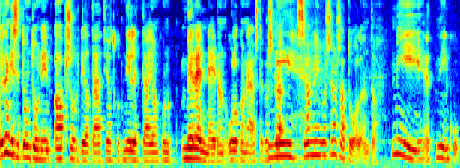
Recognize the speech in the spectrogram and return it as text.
Jotenkin se tuntuu niin absurdilta, että jotkut nillettää jonkun merenneidon ulkonäöstä, koska Niin. se on, niin kuin, se on satuolento. Niin, että niinku,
